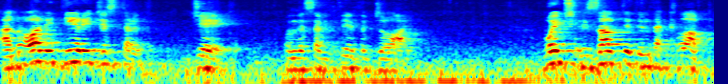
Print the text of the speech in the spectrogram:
and only deregistered Jake on the 17th of July, which resulted in the club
